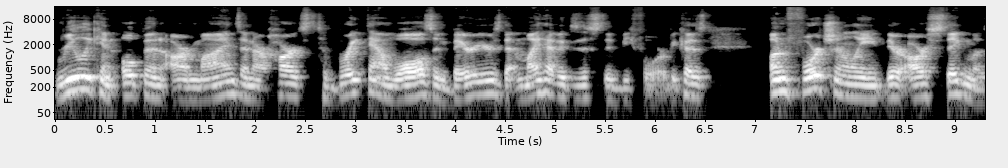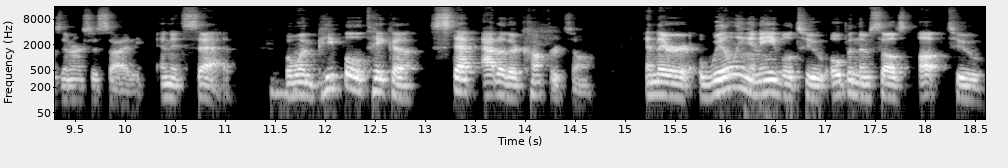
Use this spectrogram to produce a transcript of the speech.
really can open our minds and our hearts to break down walls and barriers that might have existed before. Because unfortunately, there are stigmas in our society, and it's sad. But mm-hmm. when people take a step out of their comfort zone and they're willing and able to open themselves up to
